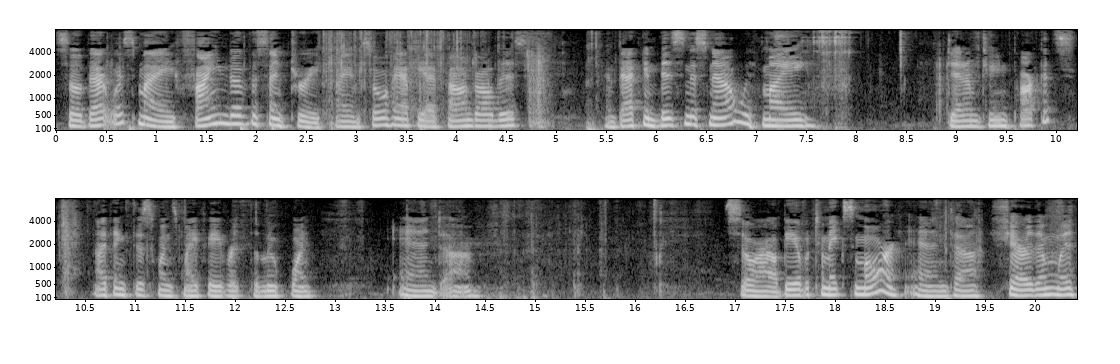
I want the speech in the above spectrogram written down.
So that was my find of the century. I am so happy I found all this. I'm back in business now with my denim jean pockets. I think this one's my favorite, the loop one. And um, so I'll be able to make some more and uh, share them with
